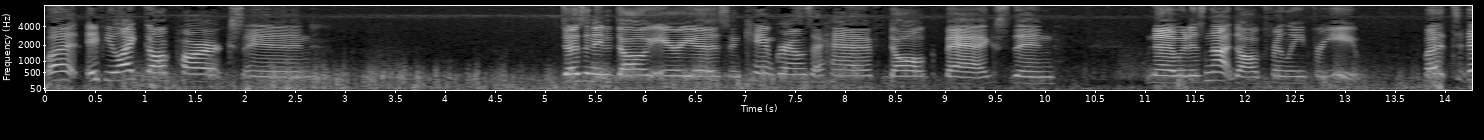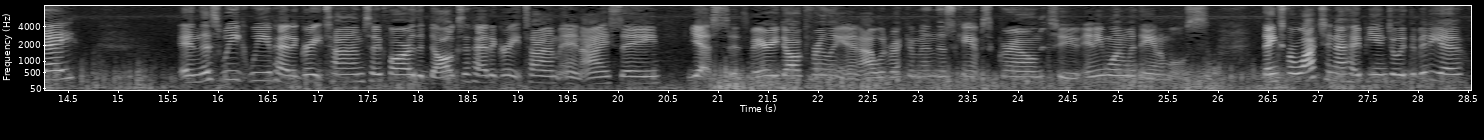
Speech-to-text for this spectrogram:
But if you like dog parks and designated dog areas and campgrounds that have dog bags, then no, it is not dog friendly for you. But today and this week we've had a great time so far. The dogs have had a great time and I say yes, it's very dog friendly and I would recommend this campground to anyone with animals. Thanks for watching. I hope you enjoyed the video.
